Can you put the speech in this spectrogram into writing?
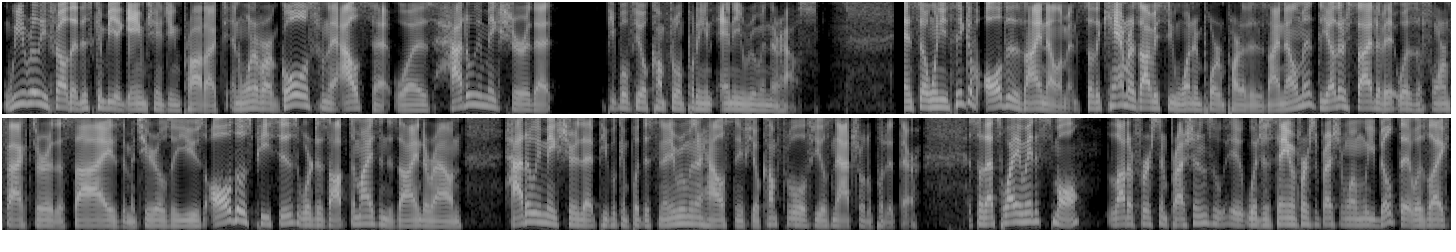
we really felt that this can be a game changing product. And one of our goals from the outset was how do we make sure that people feel comfortable putting in any room in their house? And so when you think of all the design elements, so the camera is obviously one important part of the design element. The other side of it was the form factor, the size, the materials we use. All those pieces were just optimized and designed around how do we make sure that people can put this in any room in their house and they feel comfortable, it feels natural to put it there. So that's why we made it small. A lot of first impressions, which is the same first impression when we built it, was like,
